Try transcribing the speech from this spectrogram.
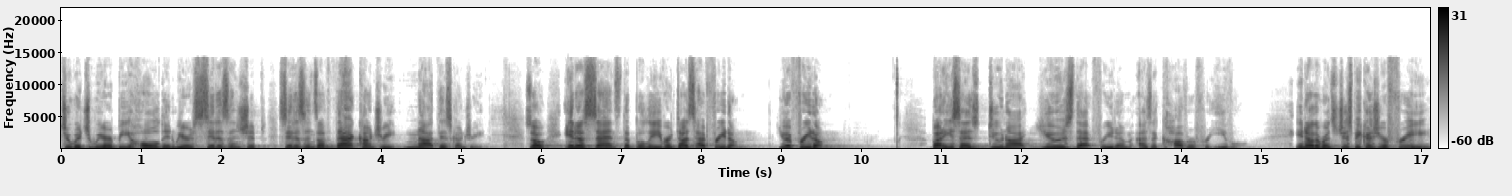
to which we are beholden. We are citizenship, citizens of that country, not this country. So, in a sense, the believer does have freedom. You have freedom. But he says, do not use that freedom as a cover for evil. In other words, just because you're free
